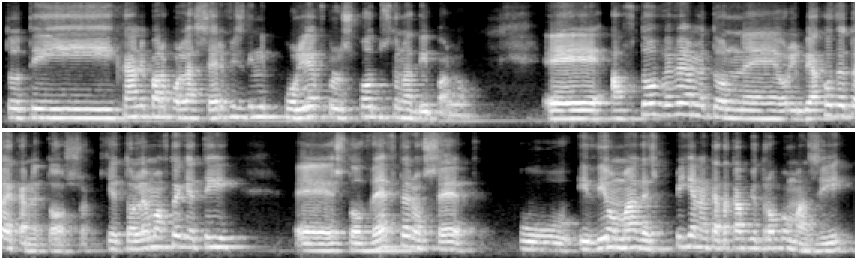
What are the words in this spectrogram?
το ότι χάνει πάρα πολλά σέρβις, δίνει πολύ εύκολους πόντους στον αντίπαλο. Ε, αυτό βέβαια με τον ε, Ολυμπιακό δεν το έκανε τόσο και το λέμε αυτό γιατί ε, στο δεύτερο σετ που οι δύο ομάδες πήγαιναν κατά κάποιο τρόπο μαζί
